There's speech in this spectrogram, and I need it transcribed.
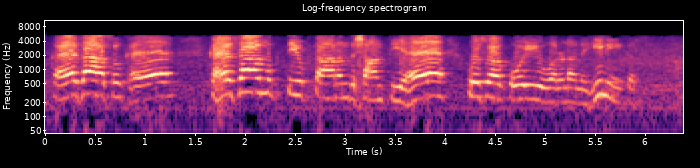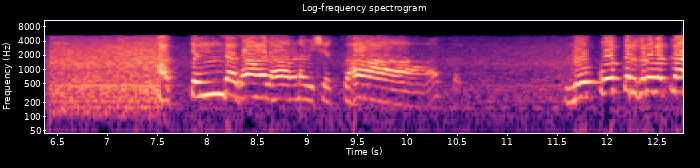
कैसा सुख है? कैसा मुक्ति युक्त आनंद शांति है? उसका कोई वर्णन ही नहीं कर सकता। अत्यंत साधारण विषय लोकोत्तर सर्वत्वा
